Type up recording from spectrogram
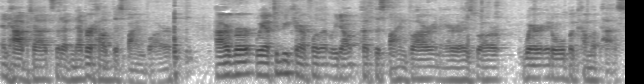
and habitats that have never held the spine flower. However, we have to be careful that we don't put the spine flower in areas where, where it will become a pest.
